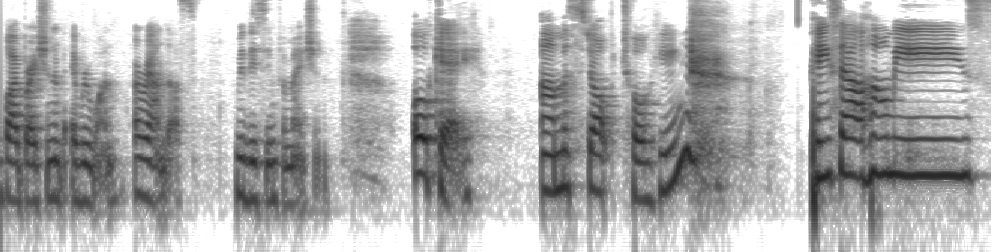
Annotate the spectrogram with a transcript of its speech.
vibration of everyone around us with this information. Okay, I'm gonna stop talking. Peace out, homies.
